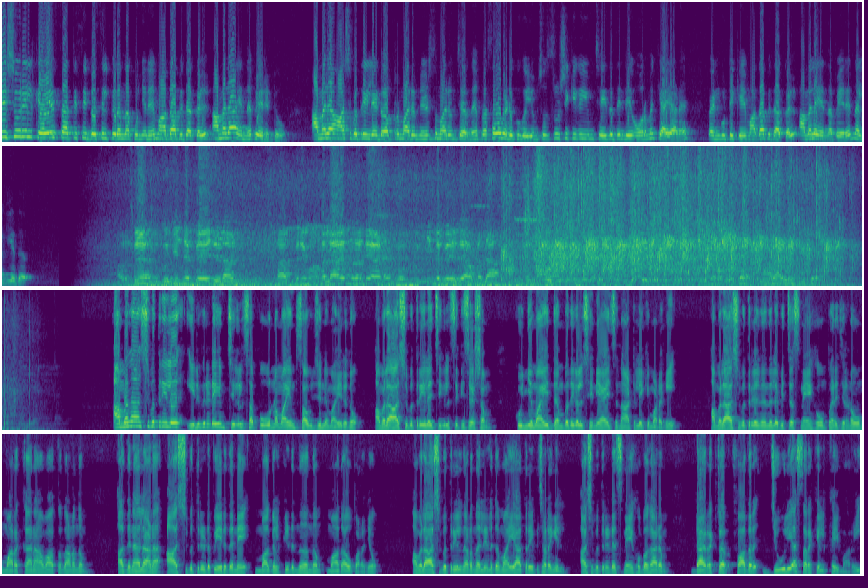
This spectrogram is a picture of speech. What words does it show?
തൃശൂരിൽ K S R T C ബസിൽ പിറന്ന കുഞ്ഞിന് മാതാപിതാക്കൾ അമല എന്ന് പേരിട്ടു. അമല ആശുപത്രിയിലെ ഡോക്ടർമാരും നഴ്സുമാരും ചേർന്ന് പ്രസവമെടുക്കുകയും ശുശ്രൂഷിക്കുകയും ചെയ്തതിന്റെ ഓർമ്മയ്ക്കായാണ് പെൺകുട്ടിക്ക് മാതാപിതാക്കൾ അമല എന്ന പേര് നൽകിയത്. അവർക്ക് കുഞ്ഞിന്റെ പേരിടാൻ താല്പര്യം അമല എന്ന് തന്നെയാണ്. കുഞ്ഞിന്റെ പേര് അമല എന്ന് പേരിട്ടു. അമല ആശുപത്രിയിലെ ഇരുവരുടെയും ചികിത്സ പൂർണമായും സൗജന്യമായിരുന്നു. അമല ആശുപത്രിയിലെ ചികിത്സയ്ക്ക് ശേഷം കുഞ്ഞുമായി ദമ്പതികൾ ശനിയാഴ്ച നാട്ടിലേക്ക് മടങ്ങി. അമല ആശുപത്രിയിൽ നിന്ന് ലഭിച്ച സ്നേഹവും പരിചരണവും മറക്കാനാവാത്തതാണെന്നും അതിനാലാണ് ആശുപത്രിയുടെ പേര് തന്നെ മകൾക്കിടുന്നതെന്നും മാതാവ് പറഞ്ഞു. അമല ആശുപത്രിയിൽ നടന്ന ലളിതമായ യാത്രയപ്പ് ചടങ്ങിൽ ആശുപത്രിയുടെ സ്നേഹോപകാരം ഡയറക്ടർ ഫാദർ ജൂലിയ സറക്കൽ കൈമാറി.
